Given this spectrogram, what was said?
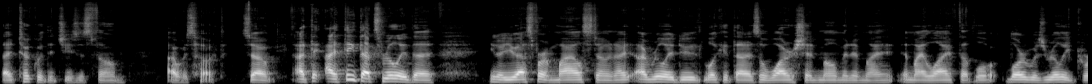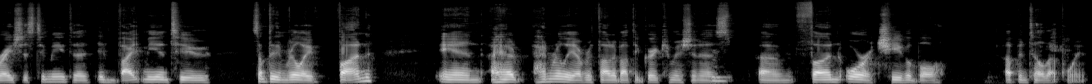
that I took with the Jesus film, I was hooked. So I think I think that's really the, you know, you asked for a milestone. I, I really do look at that as a watershed moment in my in my life. That the Lord was really gracious to me to invite me into something really fun, and I had hadn't really ever thought about the Great Commission as mm-hmm. um, fun or achievable up until that point.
